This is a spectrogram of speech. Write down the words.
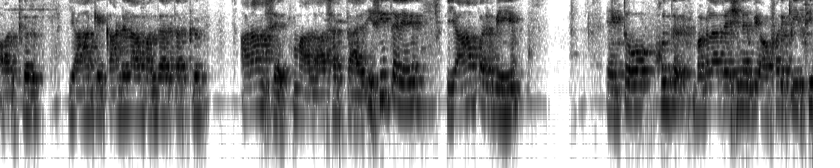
और फिर यहाँ के कांडला बंदर तक आराम से माल आ सकता है। इसी तरह यहाँ पर भी एक तो खुद बांग्लादेश ने भी ऑफ़र की थी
